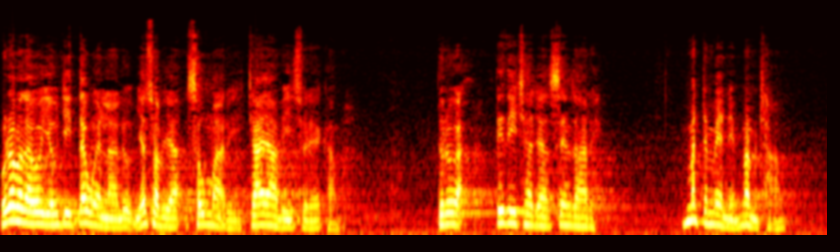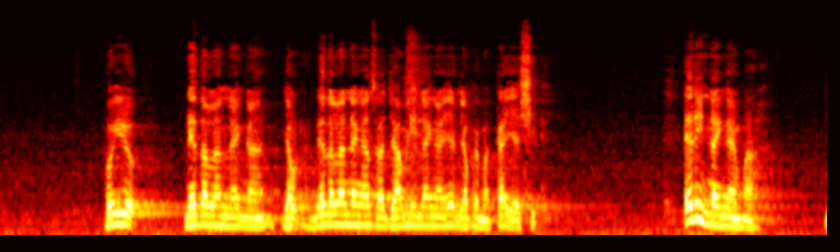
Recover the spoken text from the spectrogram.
ဗုဒ္ဓဘာသာကိုယုံကြည်တက်ဝင်လာလို့မြတ်စွာဘုရားအဆုံးအမတွေကြားရပြီဆိုတဲ့အခါမှာသူတို့ကတည်တည်ချာချာစဉ်းစားတယ်မှတ်တမဲ့နဲ့မှတ်မထားဘူးဘုန်းကြီးတို့ နယ်သာလန်နိုင်ငံရောက်တယ်နယ်သာလန်နိုင်ငံဆိုတာဂျာမနီနိုင်ငံရဲ့မြောက်ဘက်မှာကပ်ရရှိတယ်အဲ့ဒီနိုင်ငံမှာည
